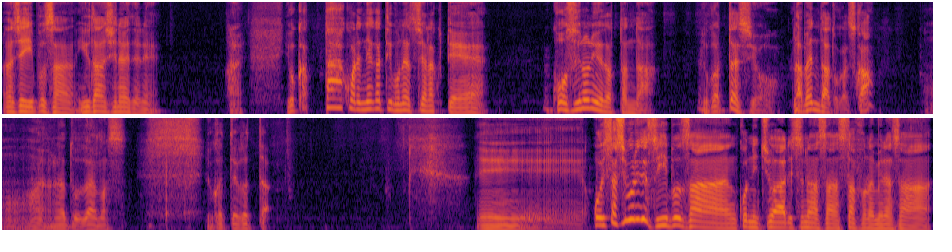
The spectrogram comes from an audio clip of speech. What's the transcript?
アンシェヒープさん油断しないでね。はい。よかったこれネガティブなやつじゃなくて香水の匂いだったんだ。よかったですよ。ラベンダーとかですか？はいありがとうございます。よかったよかった。えーお久しぶりですイーブンさん。こんにちはリスナーさんスタッフの皆さ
